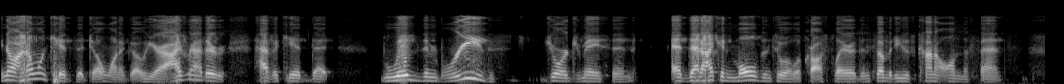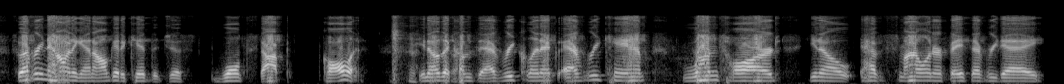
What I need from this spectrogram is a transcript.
You know, I don't want kids that don't want to go here. I'd rather have a kid that lives and breathes George Mason and that I can mold into a lacrosse player than somebody who's kind of on the fence. So every now and again, I'll get a kid that just won't stop calling. You know, that comes to every clinic, every camp, runs hard, you know, has a smile on her face every day,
